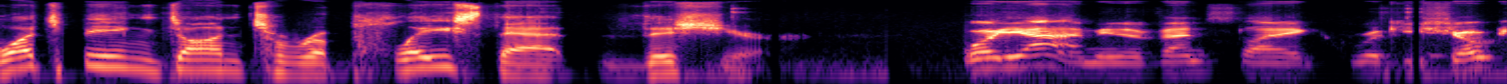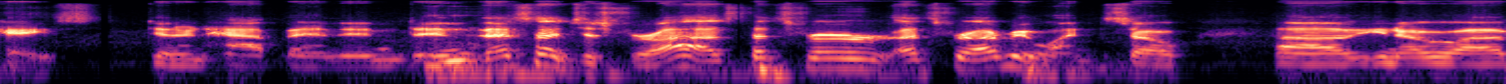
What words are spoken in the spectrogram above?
what's being done to replace that this year? Well, yeah, I mean, events like Rookie Showcase didn't happen, and and that's not just for us. That's for that's for everyone. So, uh, you know, uh,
